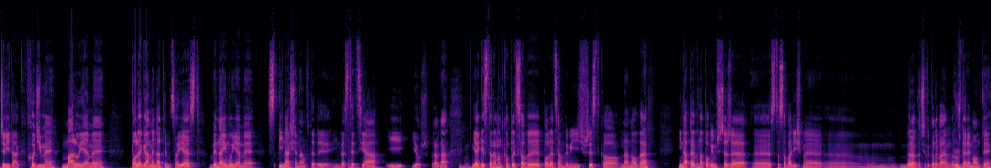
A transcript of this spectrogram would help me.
Czyli tak, wchodzimy, malujemy, polegamy na tym, co jest, wynajmujemy, spina się nam wtedy inwestycja i już, prawda? Mhm. Jak jest to remont kompleksowy, polecam wymienić wszystko na nowe. I na pewno powiem szczerze, e, stosowaliśmy, e, znaczy wykonywałem różne remonty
